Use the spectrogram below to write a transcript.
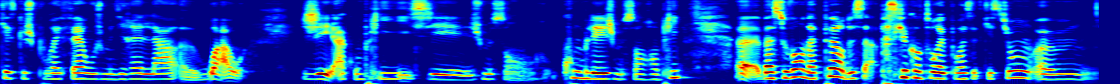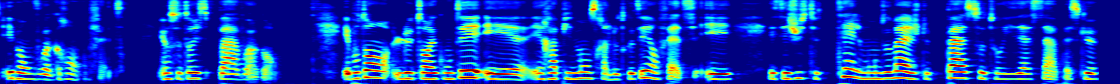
qu'est-ce que je pourrais faire où je me dirais là, euh, waouh? J'ai accompli, j'ai, je me sens comblée, je me sens remplie, euh, bah souvent on a peur de ça, parce que quand on répond à cette question, euh, eh ben on voit grand en fait, et on s'autorise pas à voir grand. Et pourtant le temps est compté et, et rapidement on sera de l'autre côté en fait, et, et c'est juste tellement dommage de pas s'autoriser à ça, parce que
